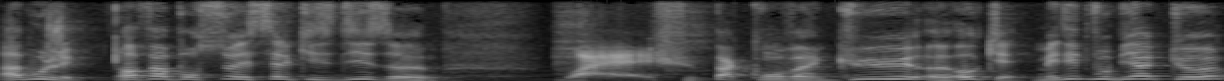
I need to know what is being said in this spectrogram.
a bougé. Enfin, pour ceux et celles qui se disent euh, Ouais, je suis pas convaincu. euh, ok, mais dites-vous bien que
